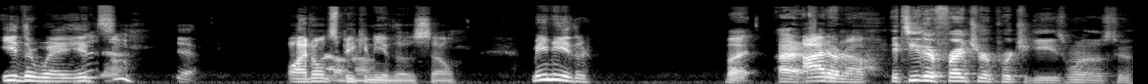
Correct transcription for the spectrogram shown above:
Either way, it's Yeah. Well, I don't I don't speak know. any of those, so me neither. But I don't, I don't know. It's either French or Portuguese, one of those two.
